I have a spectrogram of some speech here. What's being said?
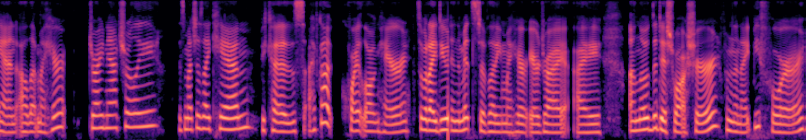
and I'll let my hair dry naturally as much as I can because I've got quite long hair. So, what I do in the midst of letting my hair air dry, I unload the dishwasher from the night before,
